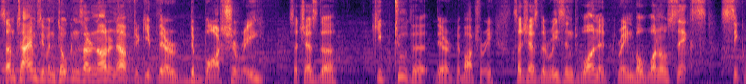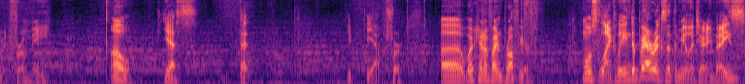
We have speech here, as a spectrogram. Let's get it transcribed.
Sometimes even tokens are not enough to keep their debauchery, such as the keep to the their debauchery, such as the recent one at Rainbow 106, secret from me. Oh, yes. That yeah, sure. Uh, where can I find Profir? Most likely in the barracks at the military base.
